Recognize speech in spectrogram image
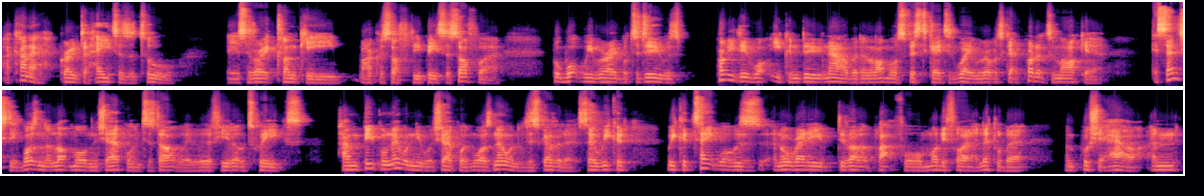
I kind of grown to hate as a tool. It's a very clunky Microsofty piece of software. But what we were able to do was probably do what you can do now, but in a lot more sophisticated way. We were able to get a product to market essentially it wasn't a lot more than SharePoint to start with, with a few little tweaks. And people, no one knew what SharePoint was. No one had discovered it. So we could we could take what was an already developed platform, modify it a little bit, and push it out. And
